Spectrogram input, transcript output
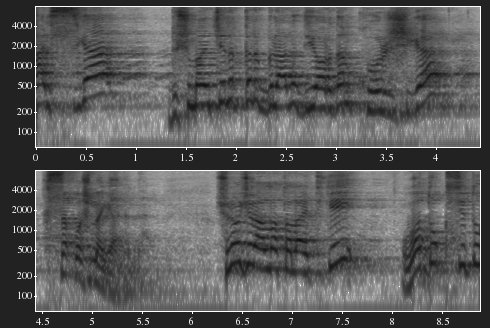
qarshisiga dushmanchilik qilib bularni diyoridan quvirishiga hissa qo'shmagan edi. Shuning uchun Alloh taolay aytdiki: "Va tuqsitu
